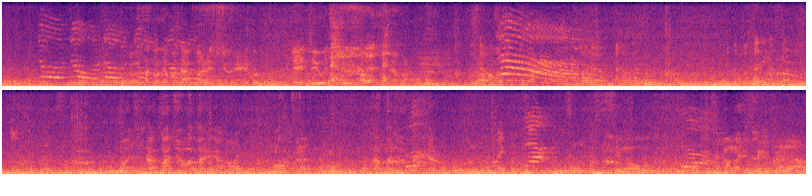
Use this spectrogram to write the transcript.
豊坂がやっぱり明るいですよね。えっと4時13分だからまじ中条あたりだともう暗くなります中条あたりだろでも坂町過ぎたら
